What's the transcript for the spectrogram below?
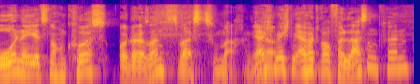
ohne jetzt noch einen Kurs oder sonst was zu machen. Ja, ja. ich möchte mich einfach darauf verlassen können,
